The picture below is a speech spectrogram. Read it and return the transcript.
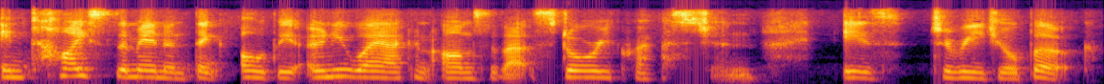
entice them in and think, oh, the only way I can answer that story question is to read your book.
